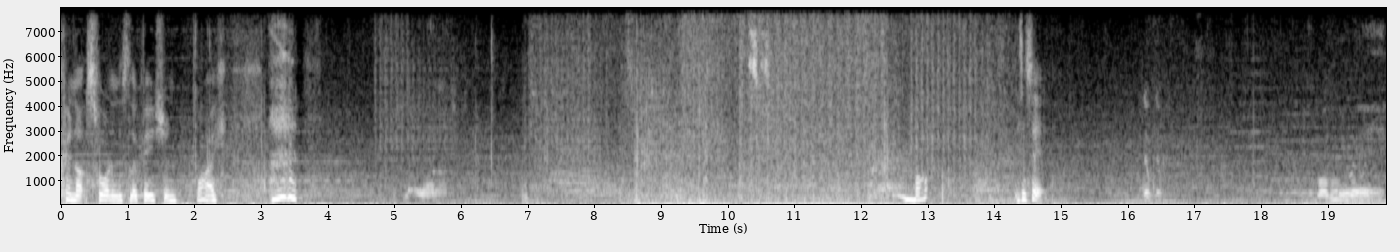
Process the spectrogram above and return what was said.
Could not spawn in this location. Why? Is this it? Nope, nope. Come on, Murray.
